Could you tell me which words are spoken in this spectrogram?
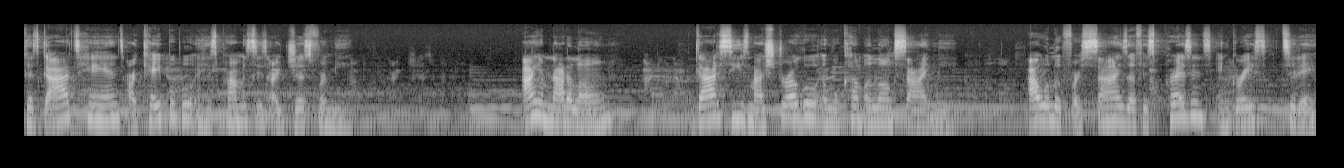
because God's hands are capable and His promises are just for me. I am not alone. God sees my struggle and will come alongside me. I will look for signs of His presence and grace today.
